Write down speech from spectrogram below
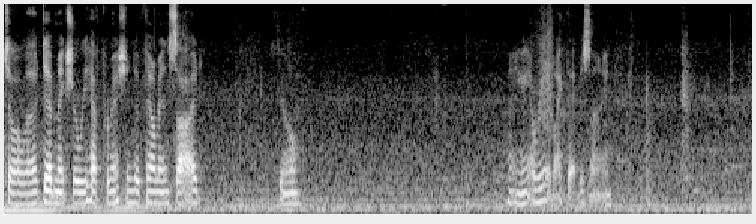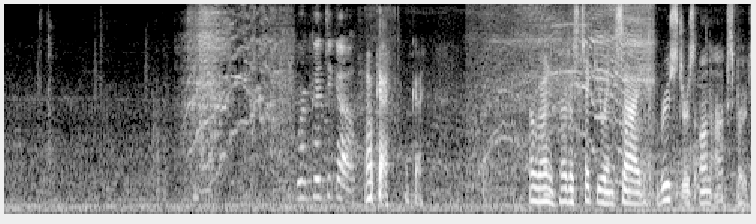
till uh, Deb makes sure we have permission to film inside. So I I really like that design. We're good to go. Okay, okay. Alrighty, let us take you inside Roosters on Oxford.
